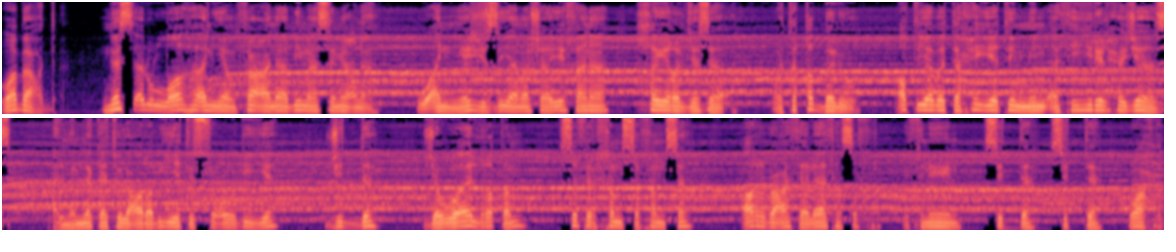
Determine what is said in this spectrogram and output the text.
وبعد نسأل الله أن ينفعنا بما سمعنا وأن يجزي مشايخنا خير الجزاء. وتقبلوا أطيب تحية من أثير الحجاز المملكة العربية السعودية جدة جوال رقم 055 430 2661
